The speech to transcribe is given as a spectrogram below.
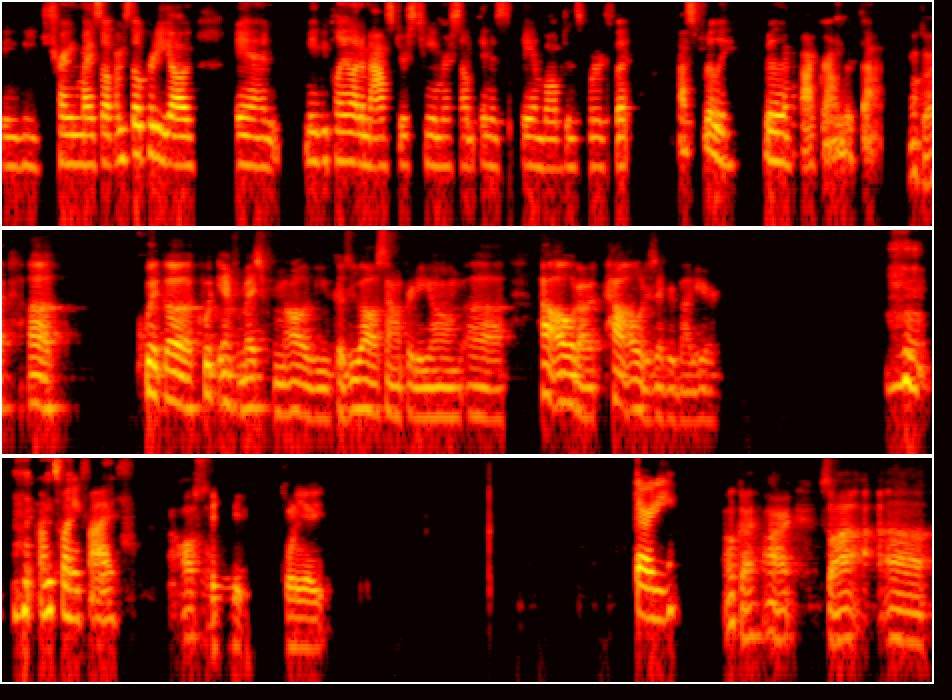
maybe train myself. I'm still pretty young and maybe play on a master's team or something to stay involved in sports. But that's really, really my background with that. Okay. Uh, quick, uh, quick information from all of you because you all sound pretty young. Uh, how old are how old is everybody here? I'm 25. Awesome. 28. 30. Okay. All right. So I uh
